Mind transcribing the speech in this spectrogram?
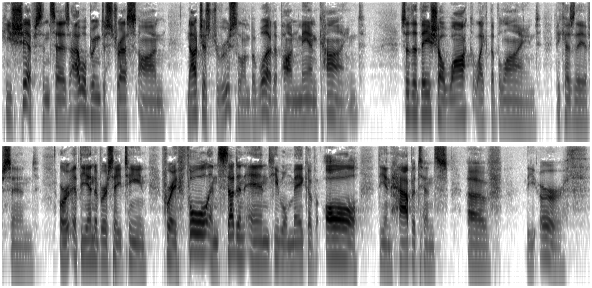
He shifts and says, I will bring distress on not just Jerusalem, but what? Upon mankind, so that they shall walk like the blind because they have sinned. Or at the end of verse 18, for a full and sudden end he will make of all the inhabitants of the earth.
